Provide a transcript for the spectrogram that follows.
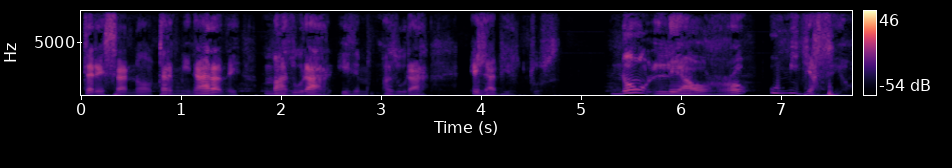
Teresa no terminara de madurar y de madurar en la virtud. No le ahorró humillaciones,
